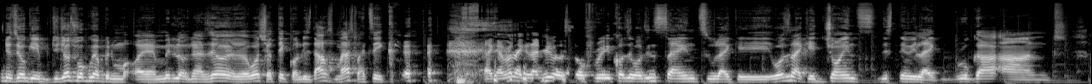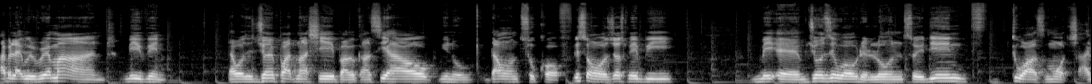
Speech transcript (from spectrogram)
they say, okay, you just woke me up in the uh, middle of the night. I say, oh, what's your take on this? That's my, that's my take. like I feel like that was suffering because it wasn't signed to like a, it wasn't like a joint this thing with like Ruger and I mean like with Rema and Mavin. That was a joint partnership, and we can see how you know that one took off. This one was just maybe um, Jonzing World alone, so it didn't do as much. I,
